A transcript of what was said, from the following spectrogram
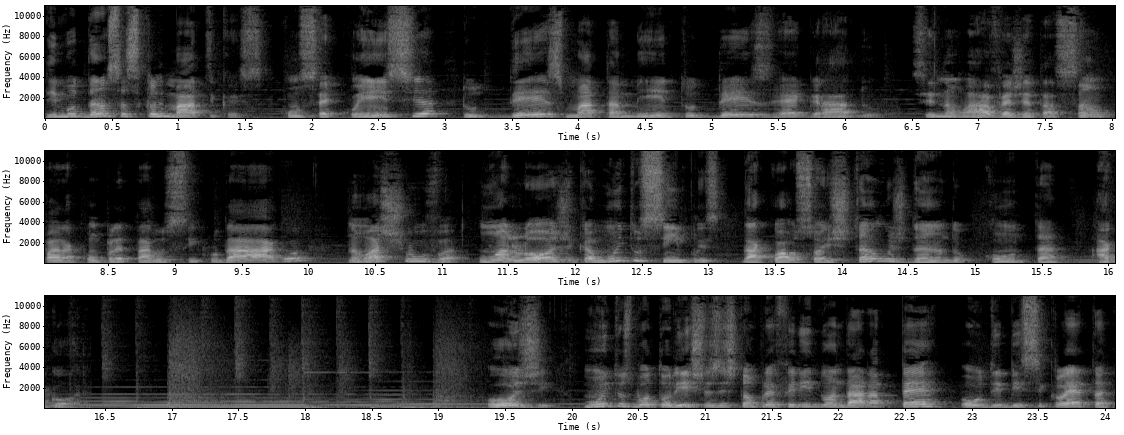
de mudanças climáticas, consequência do desmatamento desregrado. Se não há vegetação para completar o ciclo da água, não há chuva. Uma lógica muito simples, da qual só estamos dando conta agora. Hoje, muitos motoristas estão preferindo andar a pé ou de bicicleta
